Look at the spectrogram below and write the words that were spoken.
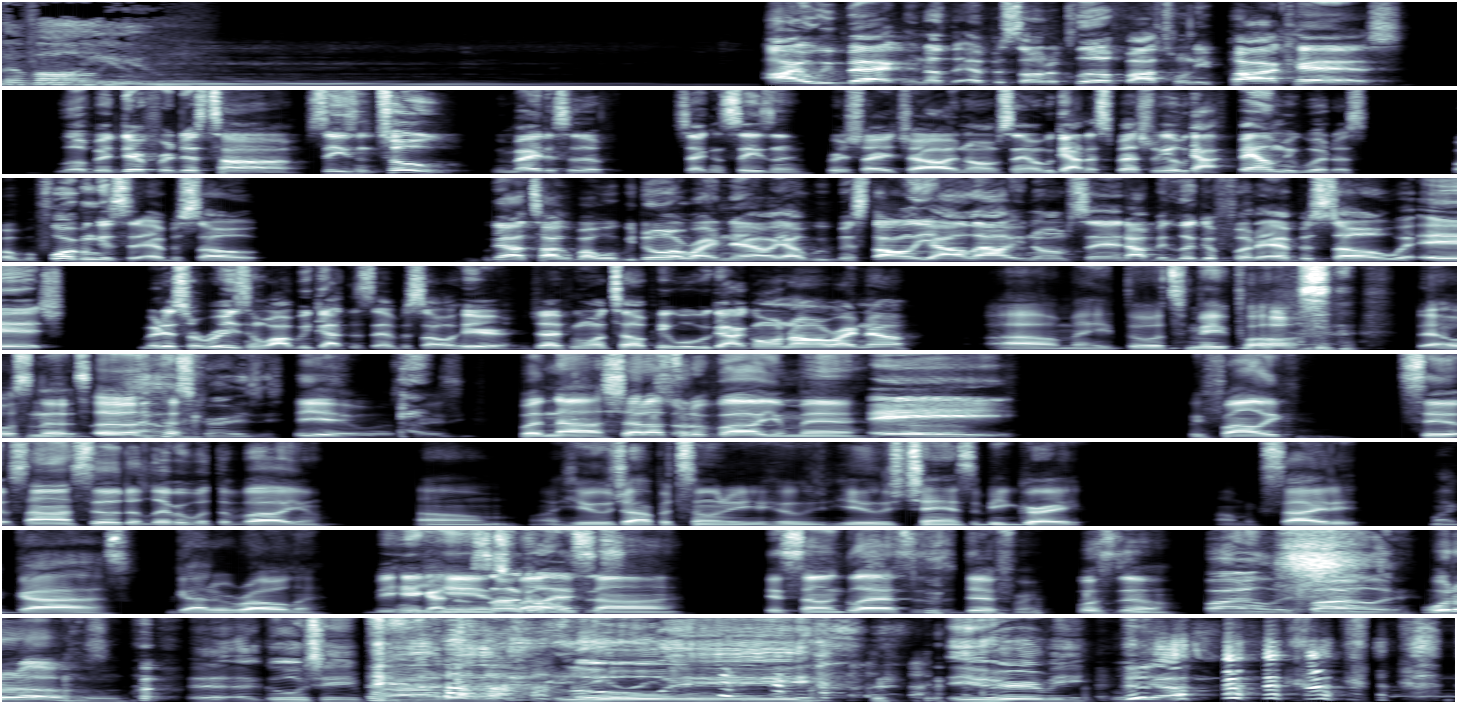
The volume. All right, we back. Another episode of Club 520 podcast. A little bit different this time. Season two. We made it to the second season. Appreciate y'all. You know what I'm saying? We got a special, we got family with us. But before we get to the episode, we gotta talk about what we're doing right now. Yeah, we've been stalling y'all out, you know what I'm saying? I've been looking for the episode with Edge. But it's a reason why we got this episode here. Jeff, you wanna tell people what we got going on right now? Oh man, he threw it to me. Pause. That was nuts. Uh, That was crazy. yeah, it was crazy. But nah, shout out to the volume, man. Uh, Hey. we finally seal, signed, sealed, delivered with the volume. Um, a huge opportunity, huge, huge chance to be great. I'm excited. My guys got it rolling. Be here, got new Hens finally sunglasses. signed. His sunglasses is different. What's them? Finally, finally. What are those? Uh, Gucci, Prada, Louis. You hear me? We are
